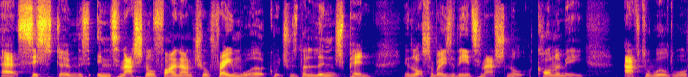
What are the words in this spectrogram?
uh, system, this international financial framework, which was the linchpin in lots of ways of the international economy after World War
